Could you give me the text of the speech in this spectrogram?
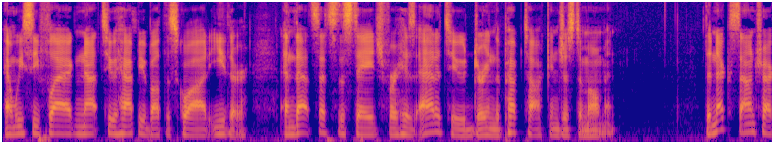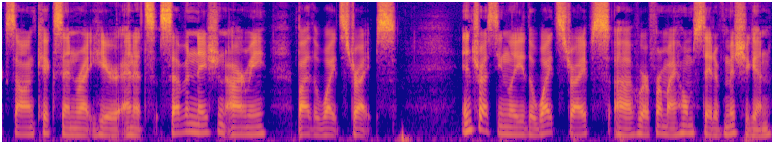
And we see Flag not too happy about the squad either, and that sets the stage for his attitude during the pep talk in just a moment. The next soundtrack song kicks in right here, and it's Seven Nation Army by the White Stripes. Interestingly, the White Stripes, uh, who are from my home state of Michigan,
